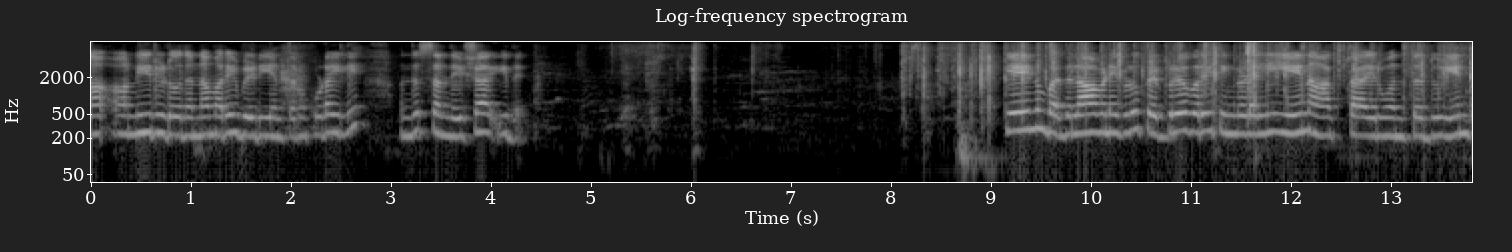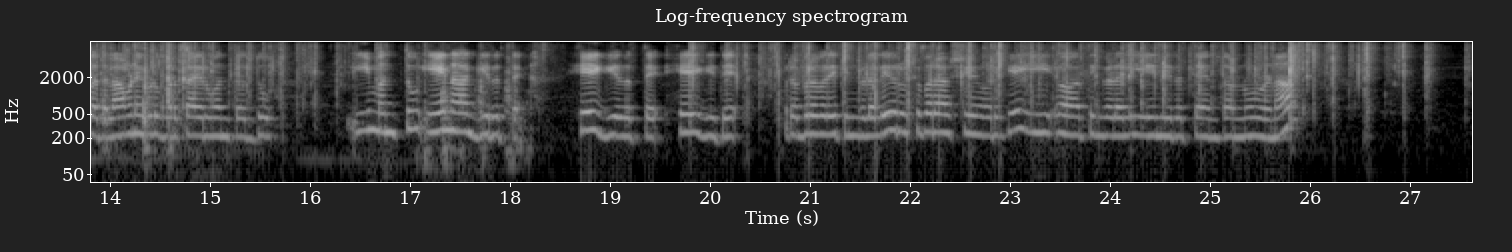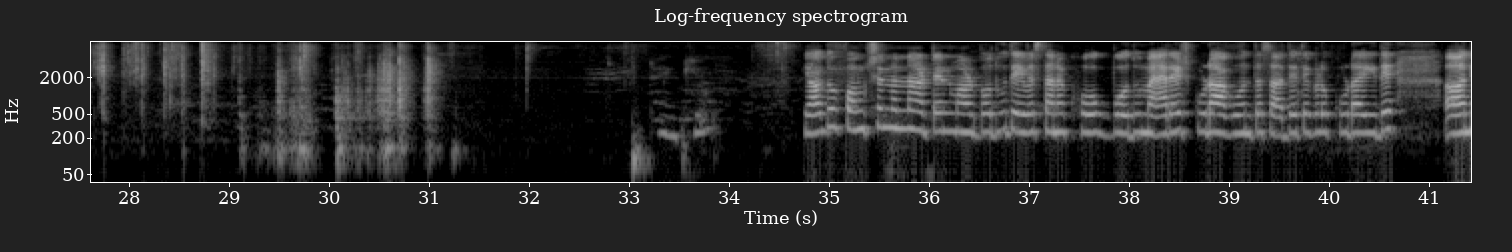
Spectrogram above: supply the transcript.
ನೀರಿಡೋದನ್ನು ಮರಿಬೇಡಿ ಅಂತಲೂ ಕೂಡ ಇಲ್ಲಿ ಒಂದು ಸಂದೇಶ ಇದೆ. ಏನು ಬದಲಾವಣೆಗಳು? ಫೆಬ್ರವರಿ ತಿಂಗಳಲ್ಲಿ ಏನು ಆಗ್ತಾ ಇರುವಂಥದ್ದು? ಏನು ಬದಲಾವಣೆಗಳು ಬರ್ತಾ ಇರುವಂಥದ್ದು? ಈ ಮಂತು ಏನಾಗಿರುತ್ತೆ? ಹೇಗಿರುತ್ತೆ, ಹೇಗಿದೆ? ಫೆಬ್ರವರಿ ತಿಂಗಳಲ್ಲಿ ವೃಷಭ ರಾಶಿಯವರಿಗೆ ಈ ತಿಂಗಳಲ್ಲಿ ಏನಿರುತ್ತೆ ಅಂತ ನೋಡೋಣ. ಯಾವುದೋ ಫಂಕ್ಷನನ್ನು ಅಟೆಂಡ್ ಮಾಡ್ಬೋದು, ದೇವಸ್ಥಾನಕ್ಕೆ ಹೋಗ್ಬೋದು ಮ್ಯಾರೇಜ್ ಕೂಡ ಆಗುವಂಥ ಸಾಧ್ಯತೆಗಳು ಕೂಡ ಇದೆ.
